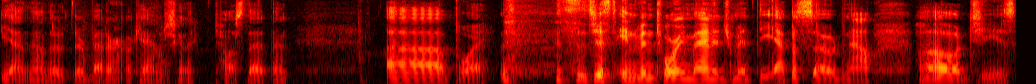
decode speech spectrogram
yeah, no, they're they're better. Okay, I'm just gonna toss that then. Uh, boy. this is just inventory management, the episode now. Oh, jeez.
